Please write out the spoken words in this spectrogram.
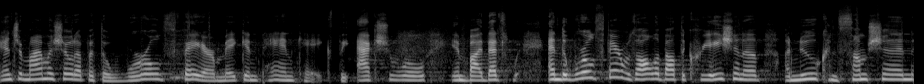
Aunt Jemima showed up at the World's Fair making pancakes, the actual embodied, that's, and the World's Fair was all about the creation of a new consumption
